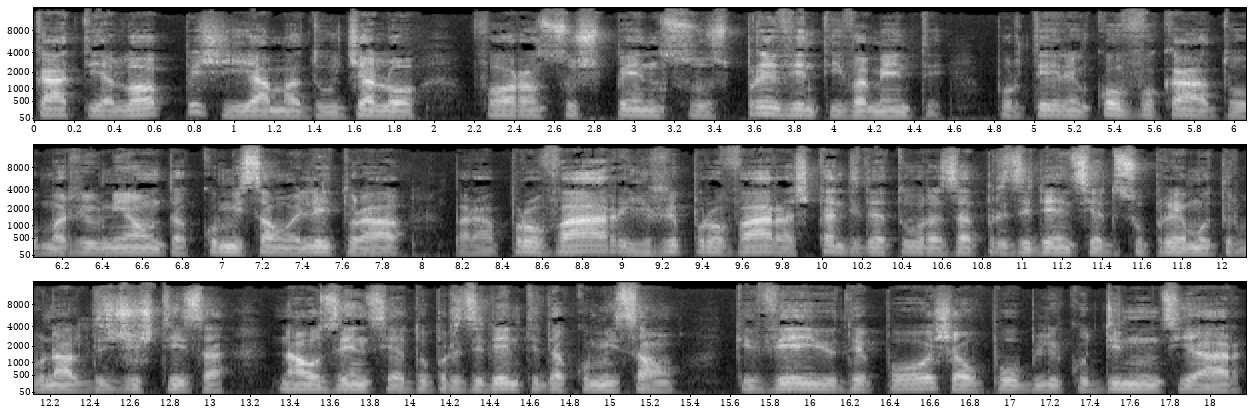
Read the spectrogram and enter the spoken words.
Kátia Lopes e Amadou Diallo foram suspensos preventivamente por terem convocado uma reunião da Comissão Eleitoral para aprovar e reprovar as candidaturas à presidência do Supremo Tribunal de Justiça na ausência do presidente da comissão, que veio depois ao público denunciar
